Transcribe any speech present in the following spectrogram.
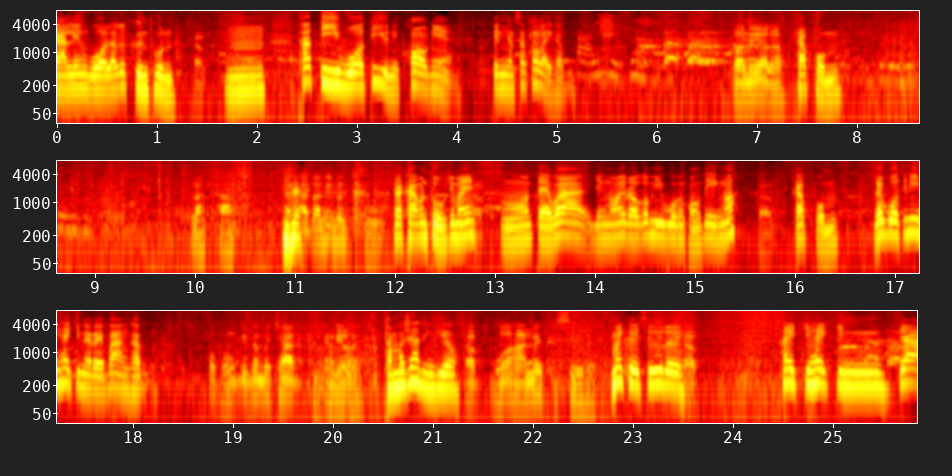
การเลี้ยงวัวแล้วก็คืนทุนครับ อืมถ้าตีวัวที่อยู่ในคอกเนี่ย เป็นเงินสักเท่าไหร่ครับ ตอนนี้เหรอ ครับผม ราคา ราคาตอนนี้มันถูก ราคามันถูกใช่ไหมครับอ๋อแต่ว่าอยังน้อยเราก็มีวัวเป็นของตัวเองเนาะครับ ครับผมแล้ววัวที่นี่ให้กินอะไรบ้างครับ เพราะผมกินธรรมชาติอย่างเดียวเลย ธรรมชาติอย่างเดียว ครับ หัวอาหารไม่เคยซื้อเลย ไม่เคยซื้อเลย ครับ ให้กินให้กินหญ้า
